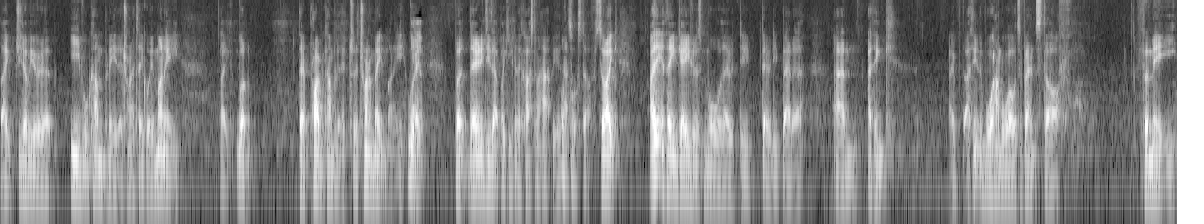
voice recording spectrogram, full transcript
like, GW evil company, they're trying to take away money. Like, well, they're a private company, they're, they're trying to make money, right? Yeah. But they only do that by keeping the customer happy and that sort of stuff. So, like, I think if they engage with us more, they would do, they would do better. Um, I think, I, I think the Warhammer World's event staff, for me,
